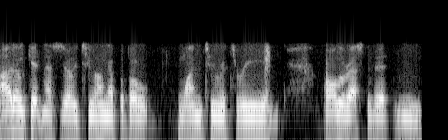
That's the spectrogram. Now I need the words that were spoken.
I don't get necessarily too hung up about one, two, or three, and all the rest of it. And,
